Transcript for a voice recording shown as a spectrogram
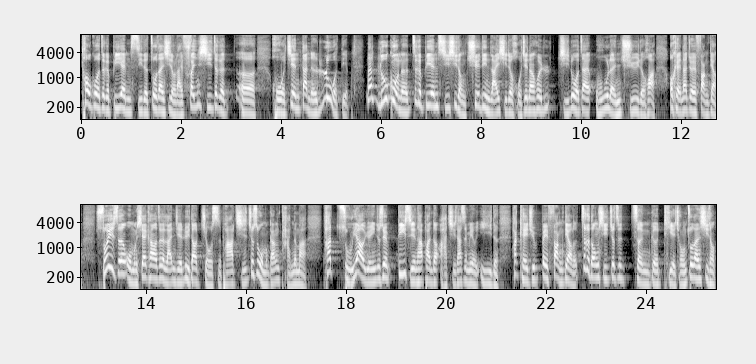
透过这个 BMC 的作战系统来分析这个呃火箭弹的落点。那如果呢，这个 BMC 系统确定来袭的火箭弹会击落在无人区域的话，OK，那就会放掉。所以说，我们现在看到这个拦截率到九十趴，其实就是我们刚刚谈的嘛。它主要原因就是第一时间它判断啊，其实它是没有意义的，它可以去被放掉了。这个东西就是整个铁穹作战系统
